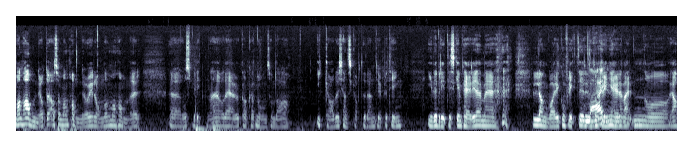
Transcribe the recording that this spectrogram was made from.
Man havner jo, til, altså man havner jo i London, man havner eh, hos britene. Og det er jo ikke akkurat noen som da ikke hadde kjennskap til den type ting i det britiske imperiet med langvarige konflikter rundt Nei, omkring i hele verden. Og, ja.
